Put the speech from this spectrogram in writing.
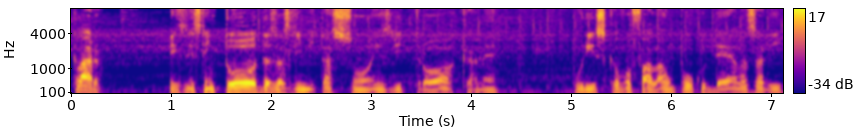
Claro, existem todas as limitações de troca, né? Por isso que eu vou falar um pouco delas ali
